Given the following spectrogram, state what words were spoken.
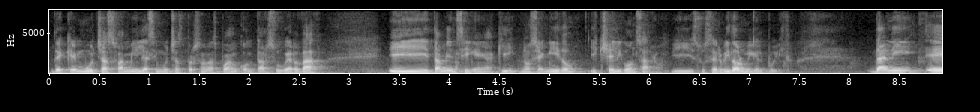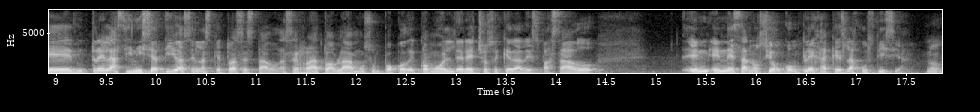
de que muchas familias y muchas personas puedan contar su verdad. Y también siguen aquí, no se han ido, Ixcheli Gonzalo y su servidor Miguel Pulido. Dani, eh, entre las iniciativas en las que tú has estado, hace rato hablábamos un poco de cómo el derecho se queda desfasado en, en esa noción compleja que es la justicia, ¿no?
